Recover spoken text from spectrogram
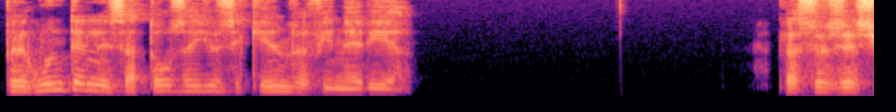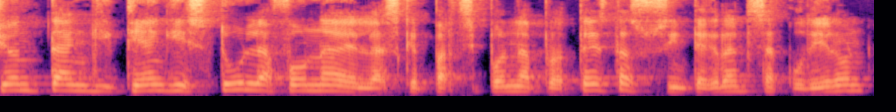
Pregúntenles a todos ellos si quieren refinería. La asociación Tianguis Tula fue una de las que participó en la protesta. Sus integrantes acudieron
